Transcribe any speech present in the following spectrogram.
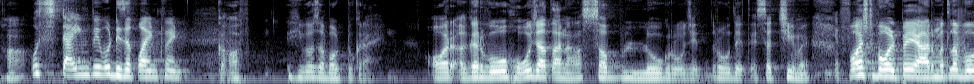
हाँ। उस टाइम पे वो disappointment he was about to cry और अगर वो हो जाता ना सब लोग रो रो देते सच्ची में। फ़र्स्ट बॉल पे यार मतलब वो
